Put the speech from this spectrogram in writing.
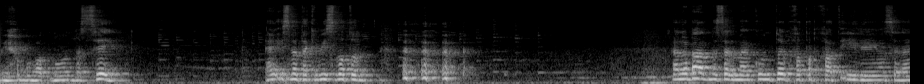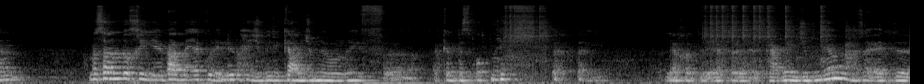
بيحبوا بطنهم بس هيك. هي اسمها تكبيس بطن. هلا بعد مثلا ما يكون طبخة طبخة ثقيله مثلا مثلا ملوخية بعد ما ياكل اللي يروح يجيب لي كعب جبنة ورغيف آه، أكبس بطني. ياخذ كعبين جبنة وزائد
